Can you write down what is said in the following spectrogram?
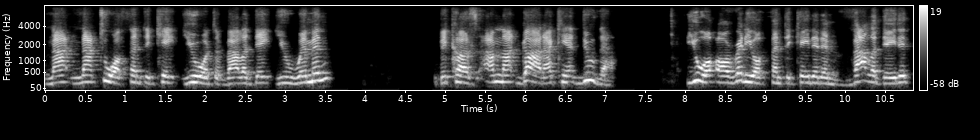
not not to authenticate you or to validate you women because I'm not God. I can't do that. You are already authenticated and validated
